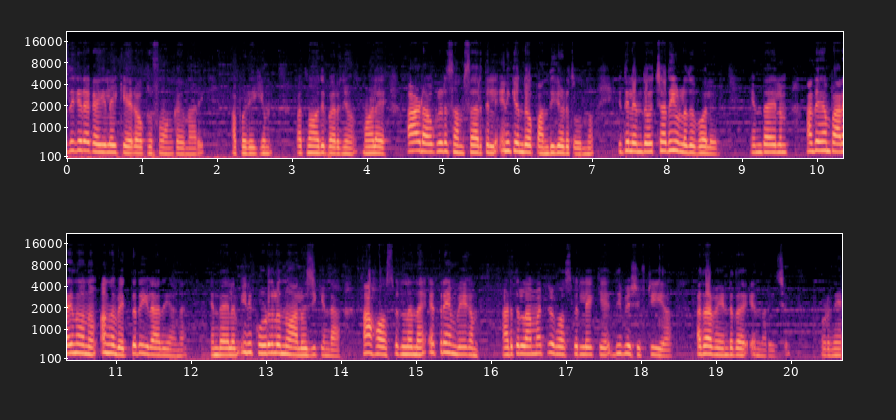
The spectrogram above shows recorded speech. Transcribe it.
ഋതികയുടെ കയ്യിലേക്ക് ഡോക്ടർ ഫോൺ കൈമാറി. അപ്പോഴേക്കും പത്മാവതി പറഞ്ഞു മോളെ ആ ഡോക്ടറുടെ സംസാരത്തിൽ എനിക്കെന്തോ പന്തികേട് തോന്നുന്നു. ഇതിലെന്തോ ചതിയുള്ളതുപോലെ. എന്തായാലും അദ്ദേഹം പറയുന്നതൊന്നും അങ്ങ് വ്യക്തതയില്ലാതെയാണ്. എന്തായാലും ഇനി കൂടുതലൊന്നും ആലോചിക്കേണ്ട. ആ ഹോസ്പിറ്റലിൽ നിന്ന് എത്രയും വേഗം അടുത്തുള്ള മറ്റൊരു ഹോസ്പിറ്റലിലേക്ക് ദിവ്യ ഷിഫ്റ്റ് ചെയ്യുക. അതാ വേണ്ടത് എന്നറിയിച്ചു. ഉടനെ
